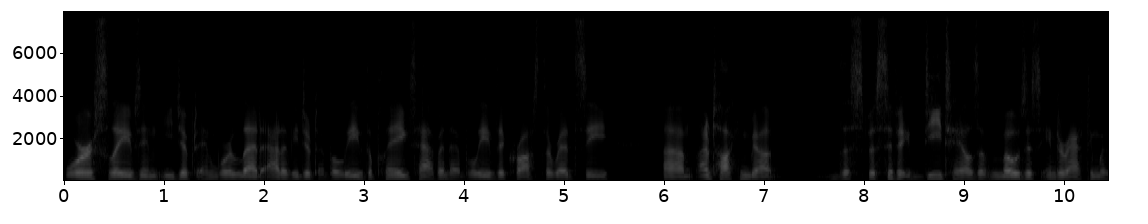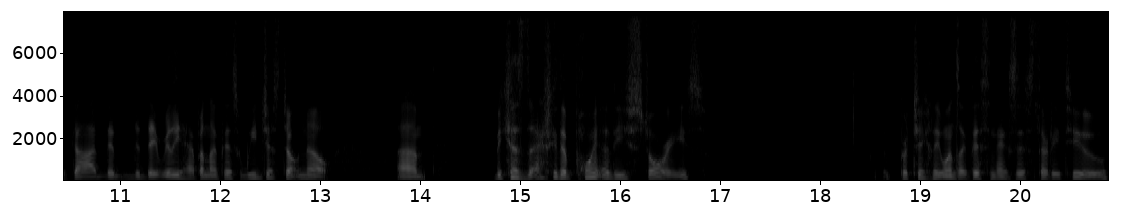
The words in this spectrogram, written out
were slaves in Egypt and were led out of Egypt. I believe the plagues happened. I believe they crossed the Red Sea. Um, I'm talking about the specific details of Moses interacting with God. Did, did they really happen like this? We just don't know. Um, because actually, the point of these stories, particularly ones like this in Exodus 32,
